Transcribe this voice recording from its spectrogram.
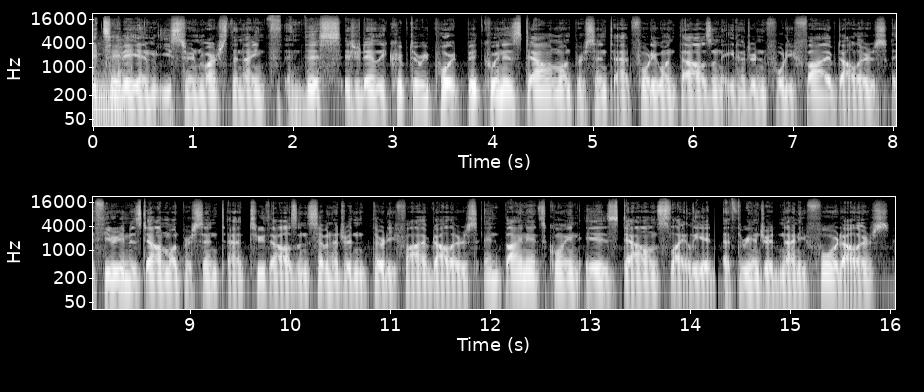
It's 8 a.m. Eastern, March the 9th, and this is your daily crypto report. Bitcoin is down 1% at $41,845. Ethereum is down 1% at $2,735. And Binance Coin is down slightly at, at $394.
